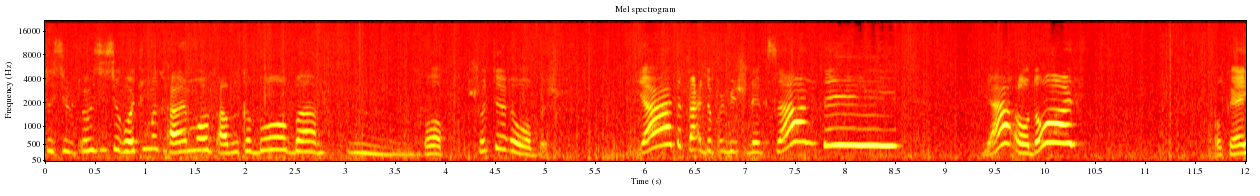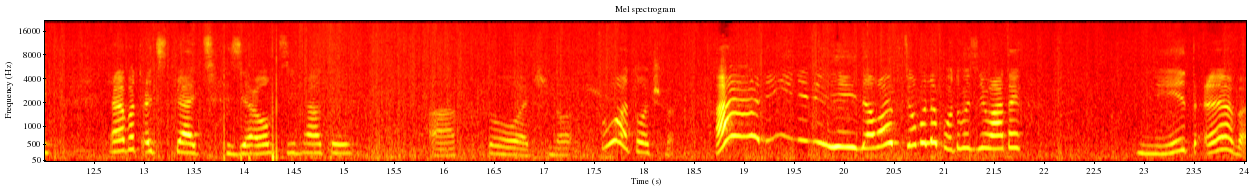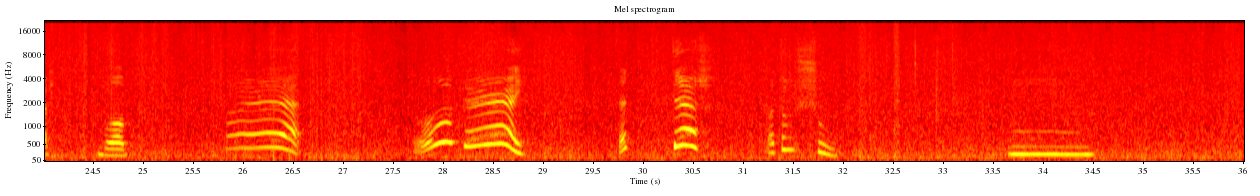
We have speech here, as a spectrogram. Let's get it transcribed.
Привіт усім, друзі! Сьогодні ми граємо в Павлика Боба. Боб, що ти робиш? Я тепер допоміжник Санти. Я Родольф. Окей. Треба 35 зірок зібрати. А, точно. Що точно? А, ні, ні, ні, ні, давай в цьому не будемо знімати. Ні, треба. Боб. Е, Окей. Теж отомшу. М,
